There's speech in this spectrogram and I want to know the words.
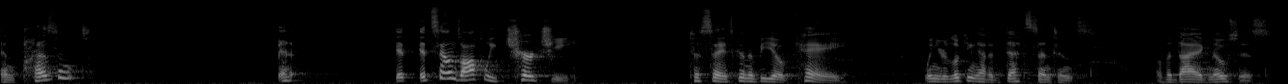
and present. And it, it sounds awfully churchy to say it's going to be okay when you're looking at a death sentence of a diagnosis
